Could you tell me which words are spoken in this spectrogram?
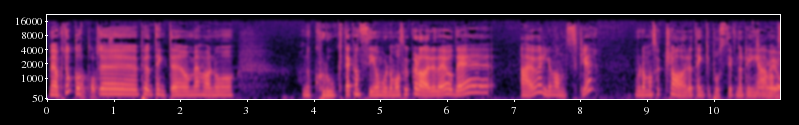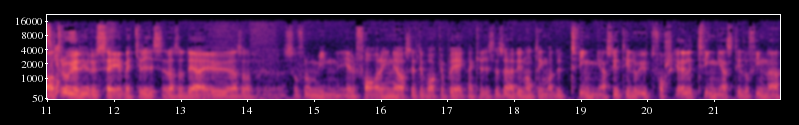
Men jeg har ikke noe godt uh, prøvd å tenke om jeg har noe, noe klokt jeg kan si om hvordan man skal klare det, og det er jo veldig vanskelig. Hvordan man skal klare å tenke positivt når ting Ja, er vanskelig. Jeg tror jo det du sier med kriser, altså det er jo alltså, så från min erfaring när jag ser tillbaka på egna kriser så är det ju någonting med att du tvingas ju till att utforska eller tvingas till att finna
